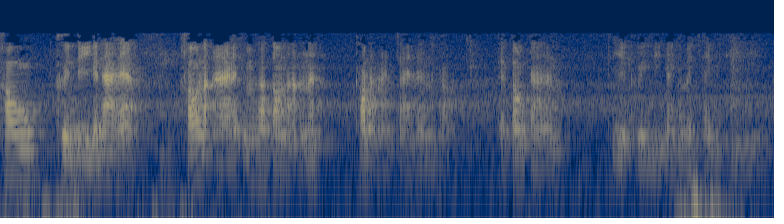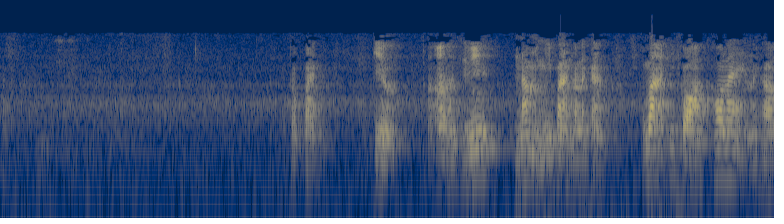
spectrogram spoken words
เขาคืนดีกันได้แล้วเขาละอายแล้วใช่ไหมครับตอนหลังนะเขาละอายใจแล้วนะครับ แต่ต้องการที่จะคืนดีกันก็เลยใช้วิธีนี้ครับ ต่อไป เกี่ยวอ่าทีนี้นั่อย่างนี้บ้างก็แล้วกันว่าที่กรข้อแรกนะครับ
